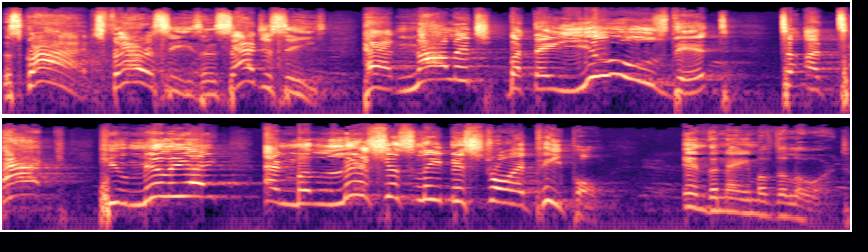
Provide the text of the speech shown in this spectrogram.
The scribes, Pharisees, and Sadducees had knowledge, but they used it to attack, humiliate, and maliciously destroy people in the name of the Lord.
